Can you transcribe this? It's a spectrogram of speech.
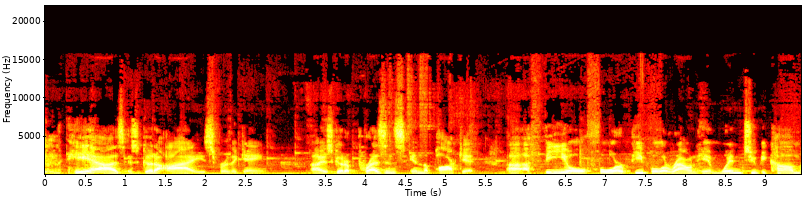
he has as good eyes for the game, uh, as good a presence in the pocket, uh, a feel for people around him, when to become,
